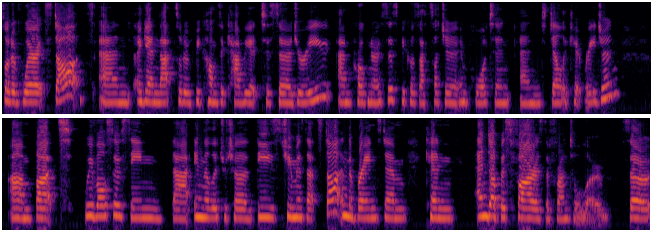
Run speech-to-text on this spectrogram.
sort of where it starts. And again, that sort of becomes a caveat to surgery and prognosis because that's such an important and delicate region. Um, but we've also seen that in the literature, these tumors that start in the brainstem can end up as far as the frontal lobe. So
